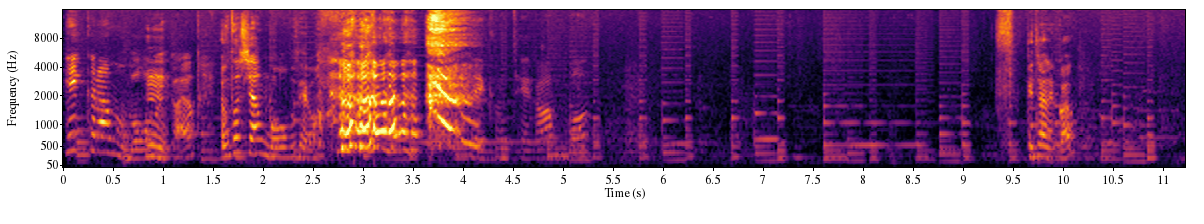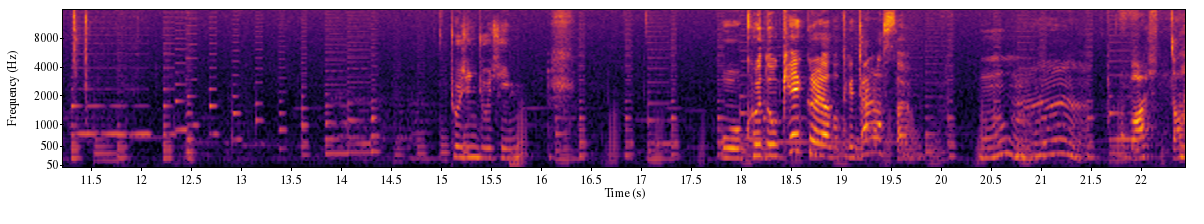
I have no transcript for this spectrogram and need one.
케이크를 한번 먹어볼까요? 영서 씨 한번 먹어보세요. 네, 그럼 제가 한번 괜찮을까요? 조심조심. 오, 그래도 케이크를 어떻게 잘랐어요. 음. 음, 아, 맛있다.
